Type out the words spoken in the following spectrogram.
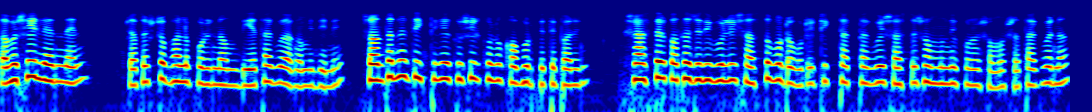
তবে সেই লেনদেন যথেষ্ট ভালো পরিণাম দিয়ে থাকবে আগামী দিনে। সন্তানের দিক থেকে খুশির কোনো খবর পেতে পারেন। স্বাস্থ্যের কথা যদি বলি, স্বাস্থ্য মোটামুটি ঠিকঠাক থাকবে, স্বাস্থ্য সম্বন্ধে কোনো সমস্যা থাকবে না।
